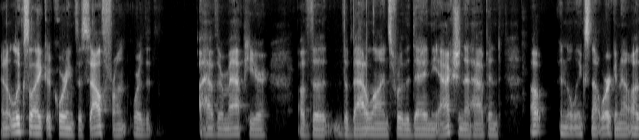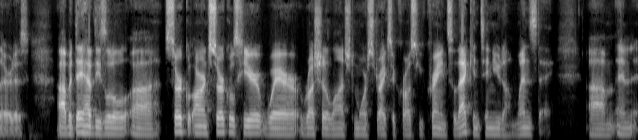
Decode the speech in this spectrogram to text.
and it looks like, according to South Front, where the, I have their map here of the the battle lines for the day and the action that happened. Oh, and the link's not working now. Oh, there it is. Uh, but they have these little uh, circle orange circles here where Russia launched more strikes across Ukraine. So that continued on Wednesday, um, and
